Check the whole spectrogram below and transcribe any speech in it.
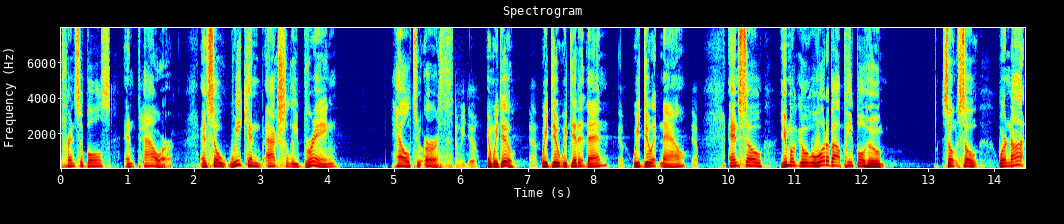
principles and power. And so we can actually bring hell to earth. And we do. And we do. Yeah. We do. We did it then. Yep. We do it now. Yep. And so you might go, well, what about people who so so we're not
